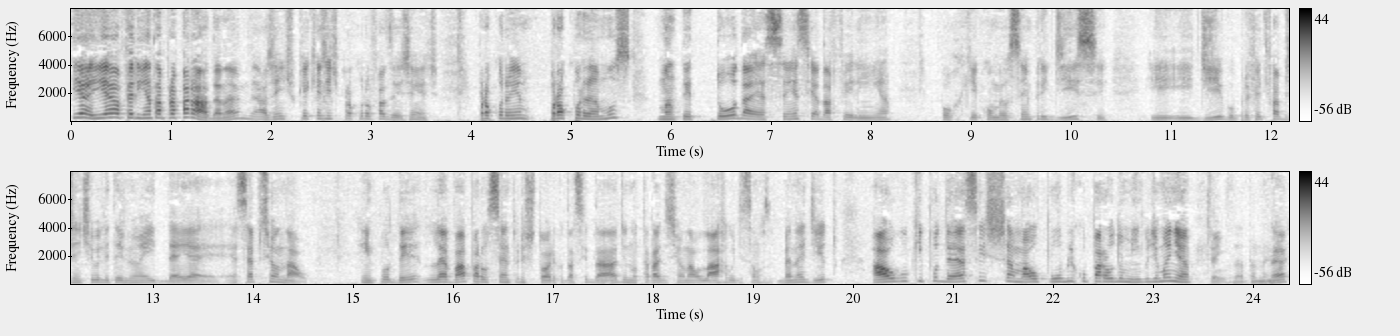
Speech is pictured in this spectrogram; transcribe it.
E aí a feirinha está preparada, né? A gente, o que, que a gente procurou fazer, gente? Procurem, procuramos manter toda a essência da feirinha, porque como eu sempre disse e, e digo, o prefeito Fábio Gentil ele teve uma ideia excepcional em poder levar para o centro histórico da cidade, no tradicional Largo de São Benedito, algo que pudesse chamar o público para o domingo de manhã. Sim, exatamente. Né?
